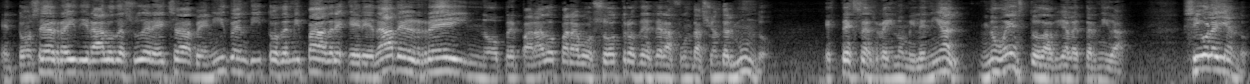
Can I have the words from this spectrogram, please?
Entonces el rey dirá a los de su derecha, venid benditos de mi Padre, heredad del reino preparado para vosotros desde la fundación del mundo. Este es el reino milenial, no es todavía la eternidad. Sigo leyendo.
